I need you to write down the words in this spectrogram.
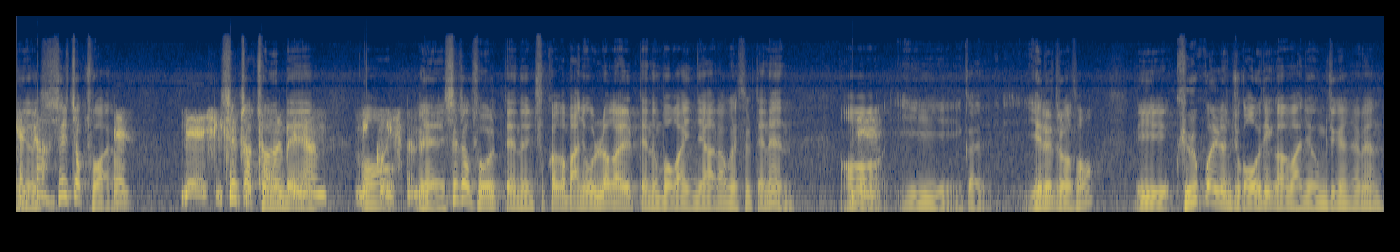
괜찮아. 실적 좋아요. 네, 네, 실적 좋다고 좋은데 어. 예, 실적 좋을 때는 주가가 많이 올라갈 때는 뭐가 있냐라고 했을 때는 어, 네. 이 그러니까 예를 들어서 이 교육 관련주가 어디가 많이 움직였냐면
